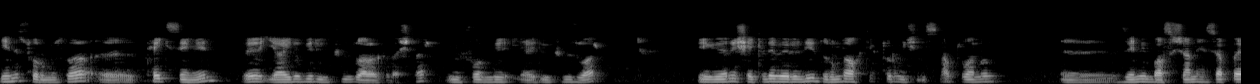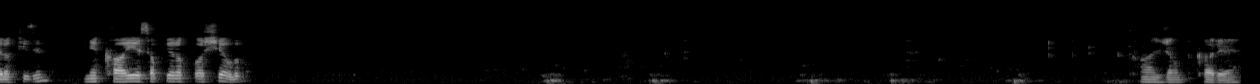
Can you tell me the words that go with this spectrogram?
Yeni sorumuzda e, tek zemin ve yaylı bir yükümüz var arkadaşlar. Uniform bir yaylı yükümüz var. Bilgilerin şekilde verildiği durumda aktif durum için isnat duvarının e, zemin basınçlarını hesaplayarak çizin. Yine K'yı hesaplayarak başlayalım. Tanjant kare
